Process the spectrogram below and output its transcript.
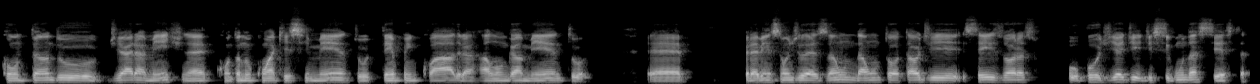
Contando diariamente, né? Contando com aquecimento, tempo em quadra, alongamento, é, prevenção de lesão, dá um total de seis horas por, por dia de, de, segunda a sexta.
